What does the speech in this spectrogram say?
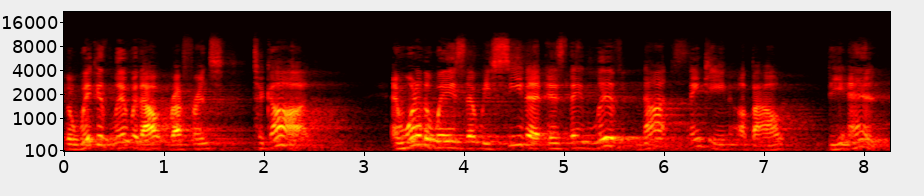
the wicked live without reference to God. And one of the ways that we see that is they live not thinking about the end.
